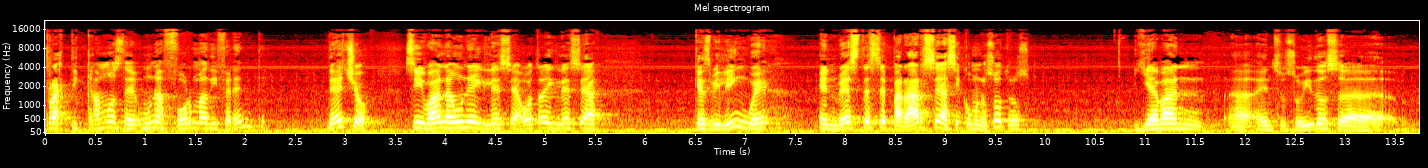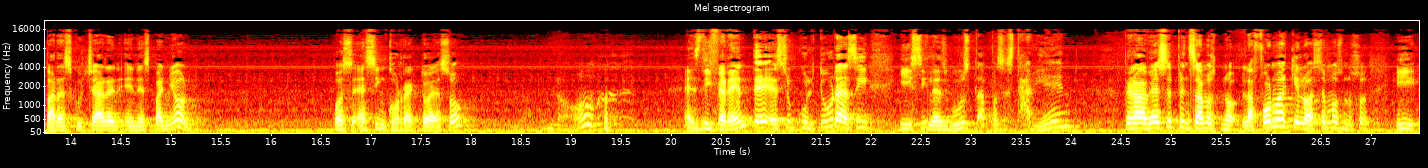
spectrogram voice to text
Practicamos de una forma diferente. De hecho, si van a una iglesia, otra iglesia que es bilingüe, en vez de separarse así como nosotros, llevan ah, en sus oídos ah, para escuchar en español. Pues es incorrecto eso. No es diferente, es su cultura así, y si les gusta, pues está bien. Pero a veces pensamos, no, la forma que lo hacemos nosotros, y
